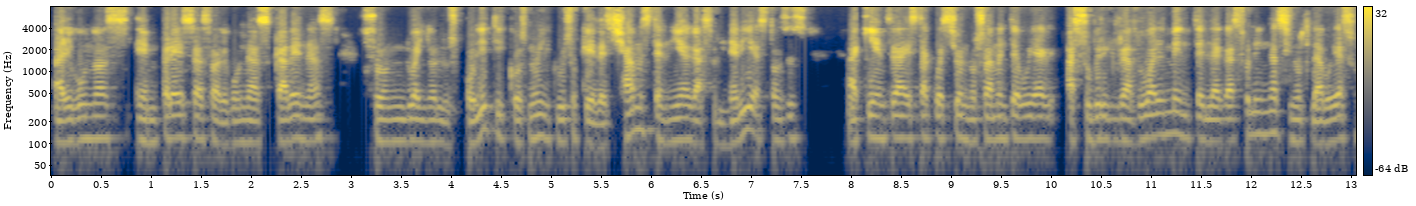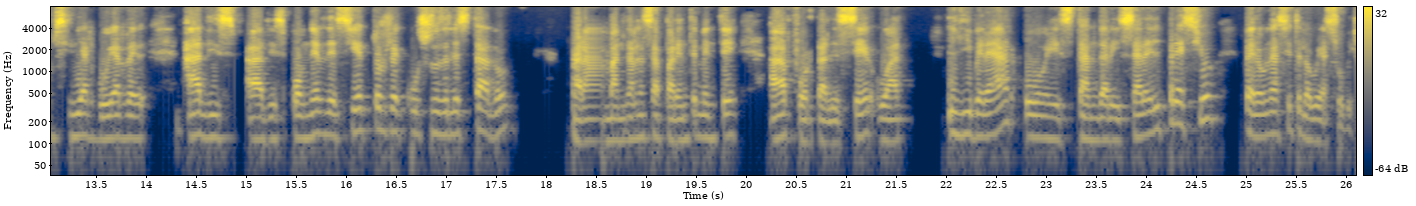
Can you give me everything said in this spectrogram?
algunas empresas o algunas cadenas son dueños los políticos, ¿no? Incluso que Deschamps tenía gasolinerías. Entonces, aquí entra esta cuestión, no solamente voy a, subir gradualmente la gasolina, sino que la voy a subsidiar, voy a, re- a, dis- a disponer de ciertos recursos del Estado para mandarlas aparentemente a fortalecer o a liberar o estandarizar el precio, pero aún así te lo voy a subir.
